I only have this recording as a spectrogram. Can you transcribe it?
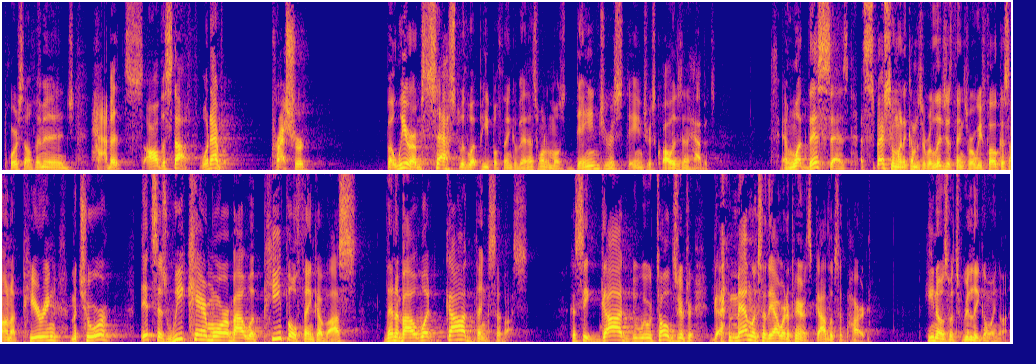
poor self image, habits, all the stuff, whatever, pressure. But we are obsessed with what people think of it. That's one of the most dangerous, dangerous qualities and habits. And what this says, especially when it comes to religious things where we focus on appearing mature, it says we care more about what people think of us than about what God thinks of us. Because, see, God, we were told in Scripture, man looks at the outward appearance, God looks at the heart. He knows what's really going on.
